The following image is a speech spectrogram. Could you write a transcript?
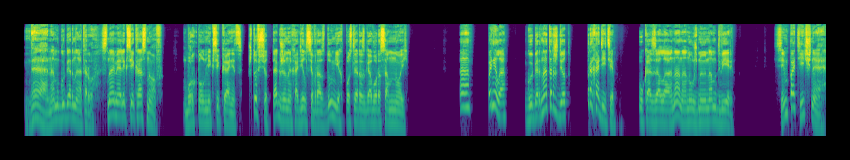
«Да, нам губернатору. С нами Алексей Краснов», — буркнул мексиканец, что все так же находился в раздумьях после разговора со мной. «А, поняла. Губернатор ждет. Проходите», — указала она на нужную нам дверь. Симпатичная,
